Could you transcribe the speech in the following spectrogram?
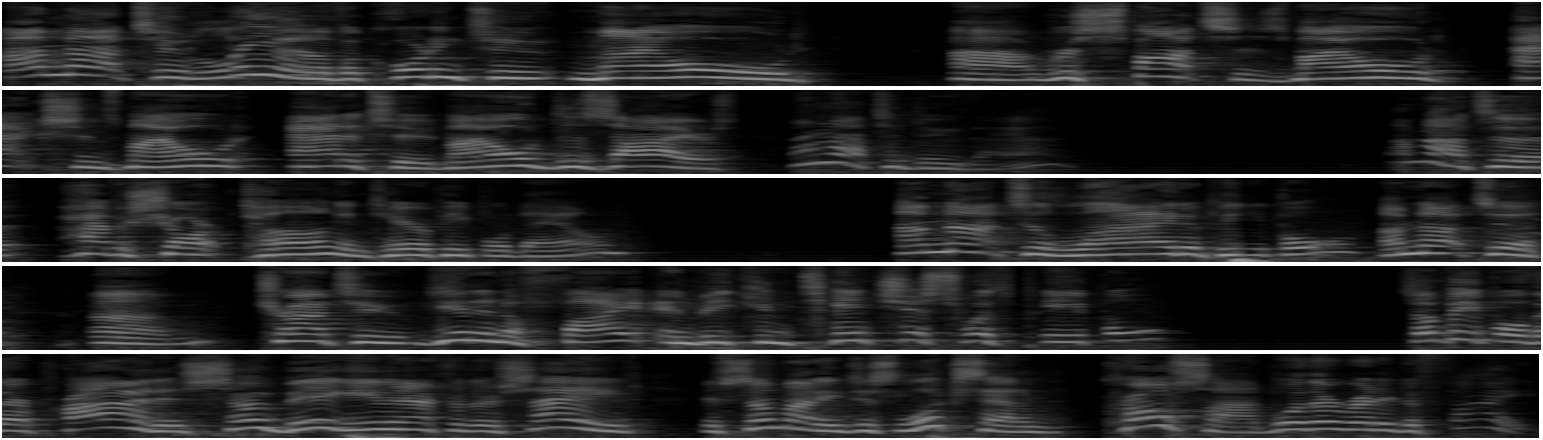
I'm not to live according to my old uh, responses, my old actions, my old attitude, my old desires. I'm not to do that. I'm not to have a sharp tongue and tear people down. I'm not to lie to people. I'm not to um, try to get in a fight and be contentious with people. Some people, their pride is so big, even after they're saved, if somebody just looks at them cross eyed, boy, they're ready to fight.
